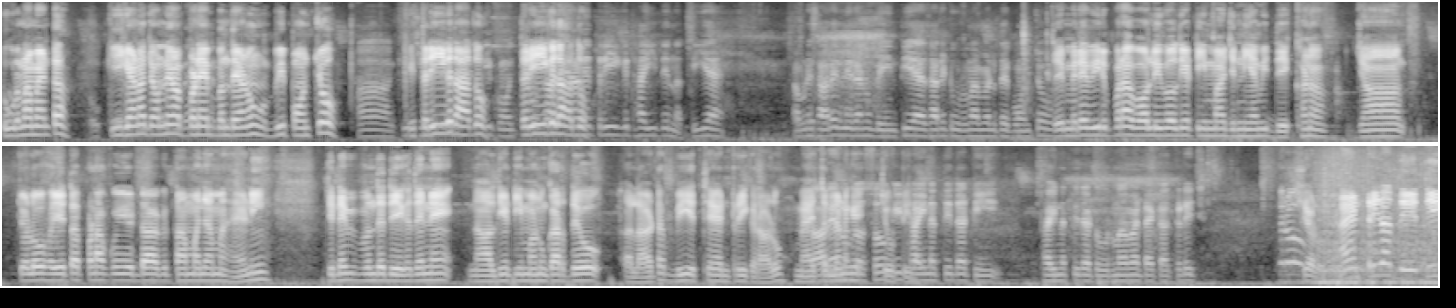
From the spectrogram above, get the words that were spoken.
ਟੂਰਨਾਮੈਂਟ। ਕੀ ਕਹਿਣਾ ਚਾਹੁੰਦੇ ਹੋ ਆਪਣੇ ਬੰਦਿਆਂ ਨੂੰ ਵੀ ਪਹੁੰਚੋ? ਹਾਂ ਕੀ ਤਰੀਕ ਦੱਸ ਦਿਓ ਤਰੀਕ ਦੱਸ ਦਿਓ। ਤਰੀਕ 28 ਤੇ 29 ਹੈ। ਆਪਣੇ ਸਾਰੇ ਵੀਰਾਂ ਨੂੰ ਬੇਨਤੀ ਹੈ ਸਾਰੇ ਟੂਰਨਾਮੈਂਟ ਤੇ ਪਹੁੰਚੋ। ਤੇ ਮੇਰੇ ਵੀਰ ਭਰਾ ਵਾਲੀਬਾਲ ਦੀਆਂ ਟੀਮਾਂ ਜਿੰਨੀਆਂ ਵੀ ਦੇਖਣ ਜਾਂ ਚਲੋ ਹਜੇ ਤਾਂ ਆਪਣਾ ਕੋਈ ਐਡਾ ਤਾਮਾ ਜਾਮਾ ਹੈ ਨਹੀਂ। ਜਿੰਨੇ ਵੀ ਬੰਦੇ ਦੇਖਦੇ ਨੇ ਨਾਲ ਦੀਆਂ ਟੀਮਾਂ ਨੂੰ ਕਰ ਦਿਓ ਅਲਰਟ ਵੀ ਇੱਥੇ ਐਂਟਰੀ ਕਰਾ ਲਓ ਮੈਚ ਚੱਲਣਗੇ ਚੋਟੀ 28 29 ਦਾ ਟੀ 28 29 ਦਾ ਟੂਰਨਾਮੈਂਟ ਹੈ ਕਾਕੜੇ ਚ। ਚਲੋ ਐਂਟਰੀ ਤਾਂ ਦੇਤੀ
